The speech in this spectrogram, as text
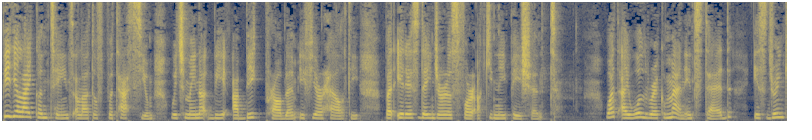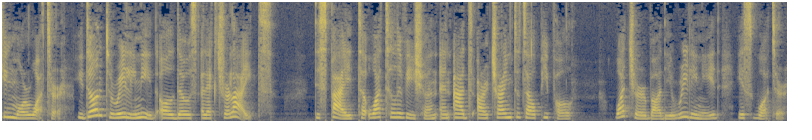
Pedialyte contains a lot of potassium, which may not be a big problem if you're healthy, but it is dangerous for a kidney patient. What I would recommend instead is drinking more water. You don't really need all those electrolytes, despite what television and ads are trying to tell people. What your body really needs is water,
